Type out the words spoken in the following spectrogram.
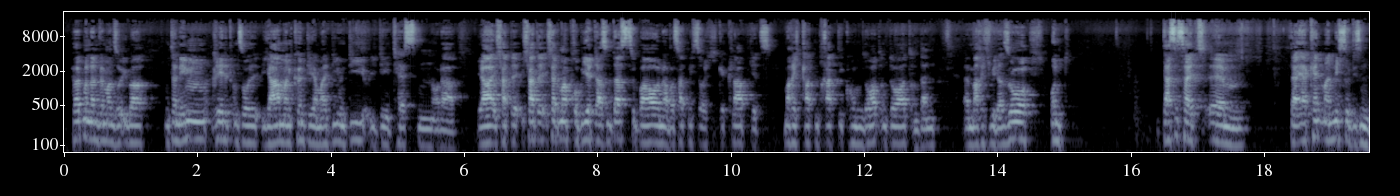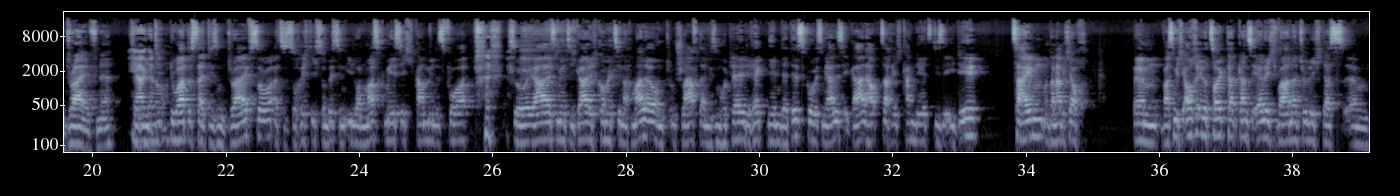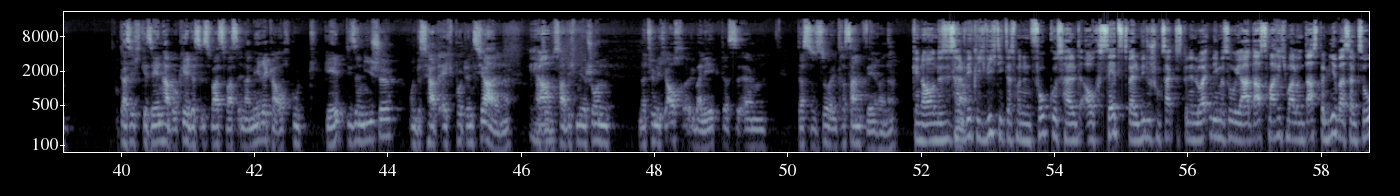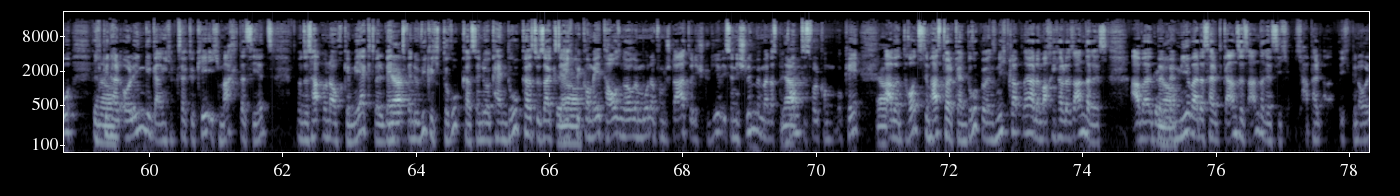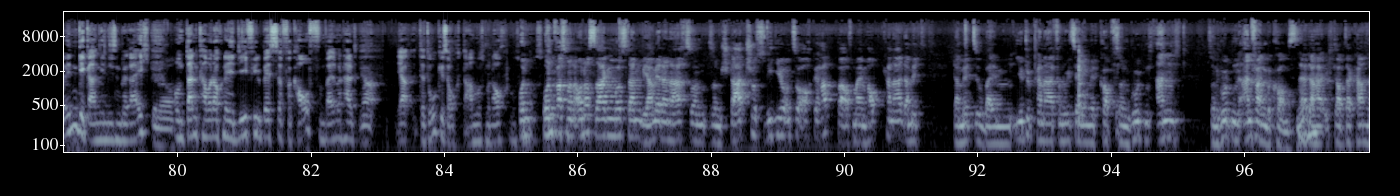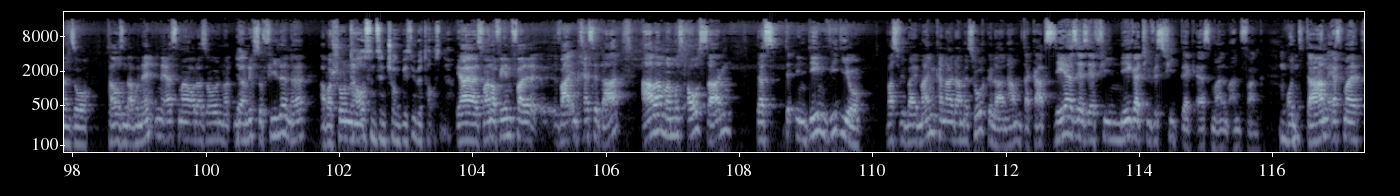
hört man dann, wenn man so über Unternehmen redet und so, ja, man könnte ja mal die und die Idee testen oder ja, ich hatte, ich hatte, ich hatte mal probiert, das und das zu bauen, aber es hat nicht so richtig geklappt. Jetzt mache ich gerade ein Praktikum dort und dort und dann äh, mache ich wieder so. Und das ist halt, ähm, da erkennt man nicht so diesen Drive, ne? Ja, so, genau. Du hattest halt diesen Drive so, also so richtig so ein bisschen Elon Musk-mäßig kam mir das vor. so, ja, ist mir jetzt egal, ich komme jetzt hier nach Malle und, und schlafe da in diesem Hotel direkt neben der Disco, ist mir alles egal. Hauptsache, ich kann dir jetzt diese Idee zeigen und dann habe ich auch ähm, was mich auch überzeugt hat, ganz ehrlich, war natürlich, dass, ähm, dass ich gesehen habe, okay, das ist was, was in Amerika auch gut geht, diese Nische, und es hat echt Potenzial. Ne? Ja. Also das habe ich mir schon natürlich auch überlegt, dass, ähm, dass es so interessant wäre. Ne? Genau, und es ist halt ja. wirklich wichtig, dass man den Fokus halt auch setzt, weil wie du schon gesagt hast, bei den Leuten, die immer so, ja, das mache ich mal und das, bei mir war es halt so, genau. ich bin halt all in gegangen. Ich habe gesagt, okay, ich mache das jetzt und das hat man auch gemerkt, weil wenn, ja. wenn du wirklich Druck hast, wenn du keinen Druck hast, du sagst, genau. ja, ich genau. bekomme eh 1000 Euro im Monat vom Staat, weil ich studiere, ist ja nicht schlimm, wenn man das bekommt, ja. ist vollkommen okay, aber trotzdem hast du halt keinen Druck, wenn es nicht klappt, naja, dann mache ich halt was anderes. Aber genau. bei, bei, mir war das halt ganz was anderes. Ich, ich habe halt, ich bin all in gegangen in diesem Bereich genau. und dann kann man auch eine Idee viel besser verkaufen, weil man halt, ja, ja der Druck ist auch da, muss man auch. Muss und, man auch und was man auch noch sagen muss dann, wir haben ja danach so ein, so ein Startschuss-Video und so auch gehabt, war auf meinem Hauptkanal, damit, damit du beim YouTube-Kanal von Reselling mit Kopf so einen guten An, so einen guten Anfang bekommst. Ne? Mhm. Da, ich glaube, da kamen dann so 1000 Abonnenten erstmal oder so, noch, ja. nicht so viele, ne? aber schon. 1000 sind schon bis über 1000, ja. Ja, es waren auf jeden Fall, war Interesse da, aber man muss auch sagen, dass in dem Video, was wir bei meinem Kanal damals hochgeladen haben, da gab es sehr, sehr, sehr viel negatives Feedback erstmal am Anfang. Mhm. Und da haben erstmal,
